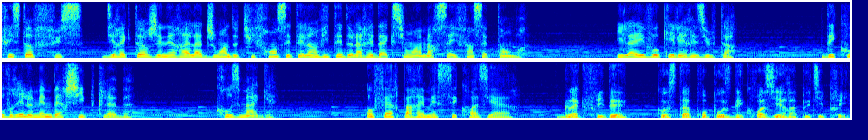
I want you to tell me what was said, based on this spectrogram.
Christophe Fuss, directeur général adjoint de TUI France, était l'invité de la rédaction à Marseille fin septembre. Il a évoqué les résultats. Découvrez le Membership Club. Cruise Mag. Offert par MSC Croisière. Black Friday, Costa propose des croisières à petit prix.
